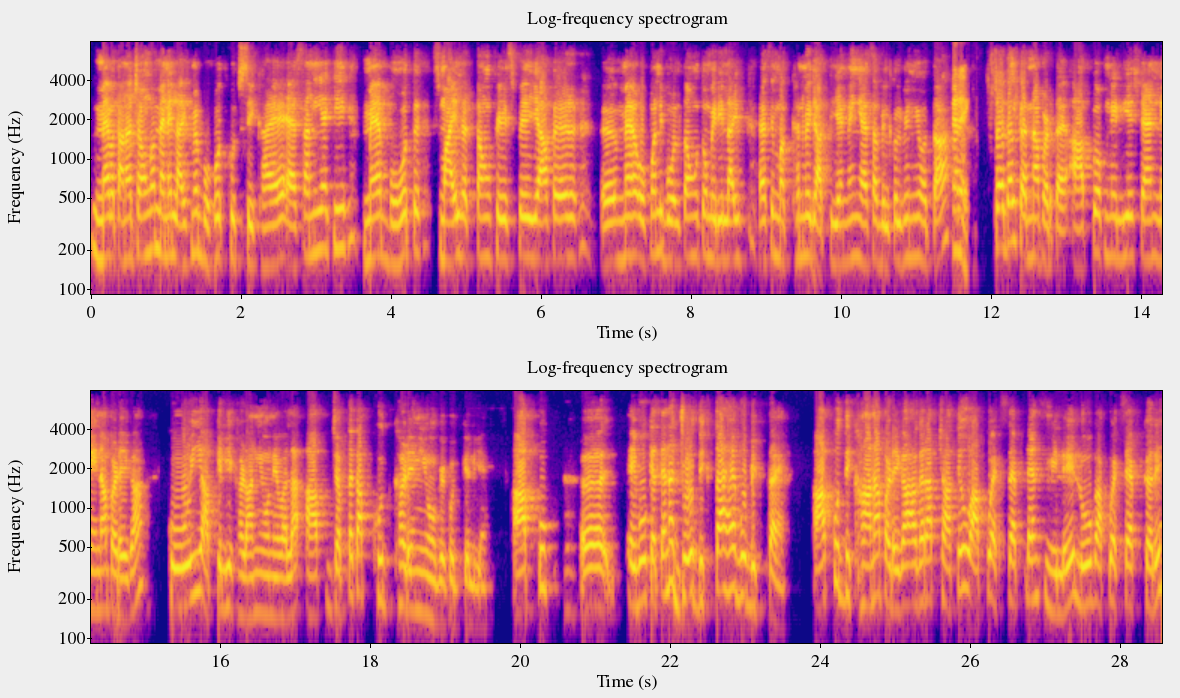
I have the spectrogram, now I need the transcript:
मैं बताना चाहूँगा मैंने लाइफ में बहुत कुछ सीखा है। ऐसा नहीं है कि मैं बहुत स्माइल रखता हूँ फेस पे या फिर मैं ओपनली बोलता हूँ तो मेरी लाइफ ऐसे मक्खन में जाती है। नहीं ऐसा बिल्कुल भी नहीं होता। स्ट्रगल करना पड़ता है। आपको अपने लिए स्टैंड लेना पड़ेगा। कोई आपके लिए खड़ा नहीं होने वाला। आप जब तक आप खुद खड़े नहीं होगे खुद के लिए आपको वो कहते हैं ना जो दिखता है वो बिकता है। आपको दिखाना पड़ेगा। अगर आप चाहते हो आपको एक्सेप्टेंस मिले लोग आपको एक्सेप्ट करें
